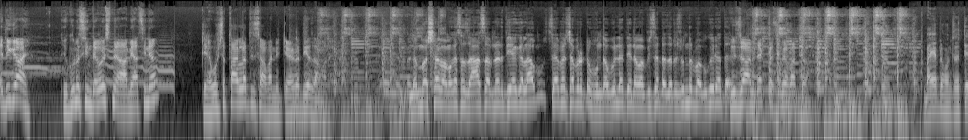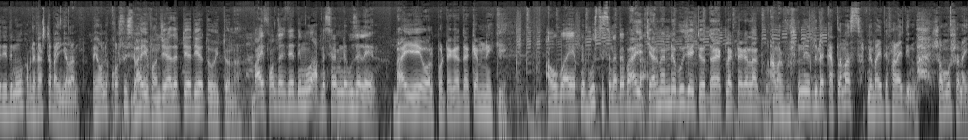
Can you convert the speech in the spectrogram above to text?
এদিকে আয় তুই কোনো চিন্তা করিস না আমি আছি না। টিয়া বসে থাকলে তুই সাবানি টিয়াটা দিয়ে যা আমারে। নাম্বার সাহেব আমার কাছে যা আছে আপনার দিয়ে গেলাম। চেয়ারম্যান সাহেবের একটু ফোন দা বলে দিয়ে আমার বিচারটা যাতে সুন্দরভাবে করে দেয়। তুই যা আমি দেখতেছি ব্যাপারটা। ভাই আপনি পঞ্চাশ টাকা দিয়ে দিমু আপনি ফেসটা পাই গেলাম। ভাই অনেক খরচ হয়েছে ভাই। পঞ্চাশ হাজার টাকা দিয়ে তো হইতো না। ভাই পঞ্চাশ দিয়ে দিমু আপনি চেয়ারম্যানে বুঝালেন। ভাই এই অল্প টাকাটা কেমনে কি? আও ভাই আপনি বুঝতেছেন না ব্যাপার ভাই চেয়ারম্যানটা বুঝাইতো তো এক লাখ টাকা লাগবো। আমার শুনে দুটা কাতলা মাছ আপনি বাড়িতে ফাড়াই দিমু। সমস্যা নাই।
